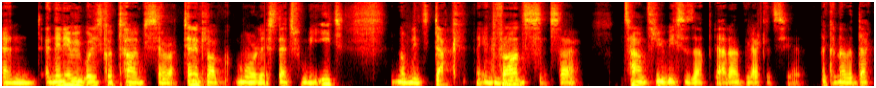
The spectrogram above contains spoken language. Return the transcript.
And, and then everybody's got time to say, right, 10 o'clock, more or less, that's when we eat. Normally it's duck in mm-hmm. France. So time three weeks is up. I don't think I can see it. Like another duck.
